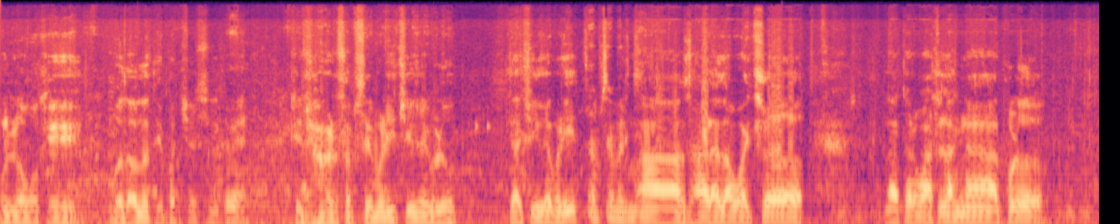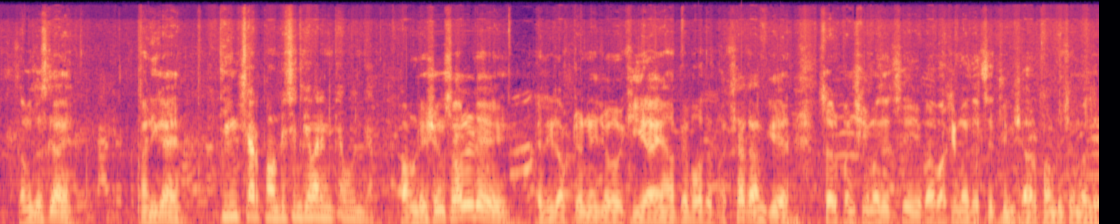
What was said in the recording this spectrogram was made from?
उन लोगों के बदौलत ये बच्चे सीख रहे हैं। कि झाड़ सबसे बड़ी चीज़ है भिड़ू. क्या चीज़ है बड़ी? सबसे बड़ी हा झाडं लावायचं. नाहीतर वाट लागणार पुढं. समजलंस काय? आणि काय? थिंक शार्प फाउंडेशन के बारे में क्या बोलेंगे आप फाउंडेशन सॉलिड है एली डॉक्टर ने जो किया है यहाँ पे बहुत अच्छा काम किया है. सरपंच की मदद से ये बाबा की मदद से थिंक शार्प फाउंडेशन वाले.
